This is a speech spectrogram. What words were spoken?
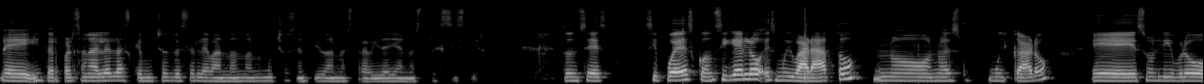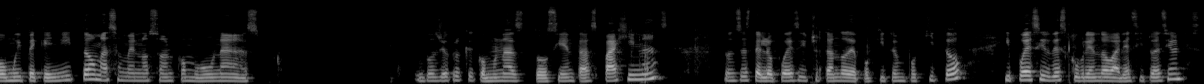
eh, interpersonales las que muchas veces le van dando mucho sentido a nuestra vida y a nuestro existir. Entonces, si puedes, consíguelo, es muy barato, no, no es muy caro. Eh, es un libro muy pequeñito, más o menos son como unas, pues yo creo que como unas 200 páginas. Entonces te lo puedes ir chutando de poquito en poquito y puedes ir descubriendo varias situaciones.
